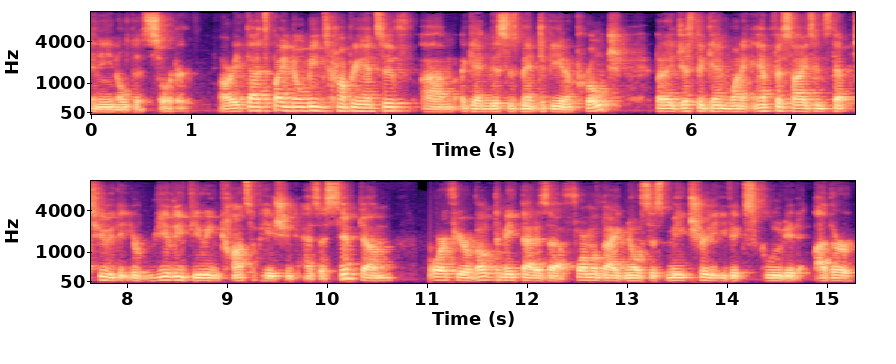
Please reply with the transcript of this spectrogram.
an anal disorder. All right, that's by no means comprehensive. Um, again, this is meant to be an approach. But I just again want to emphasize in step two that you're really viewing constipation as a symptom. Or if you're about to make that as a formal diagnosis, make sure that you've excluded other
